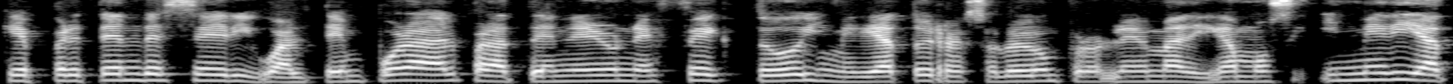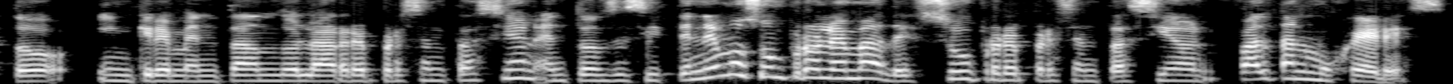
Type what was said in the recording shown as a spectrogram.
que pretende ser igual temporal para tener un efecto inmediato y resolver un problema, digamos, inmediato, incrementando la representación. Entonces, si tenemos un problema de subrepresentación, faltan mujeres,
